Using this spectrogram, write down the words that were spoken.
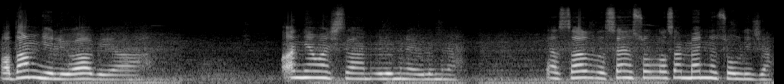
Adam geliyor abi ya. An yavaşlan ölümüne ölümüne. Ya sarı da sen sollasan ben de sollayacağım.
